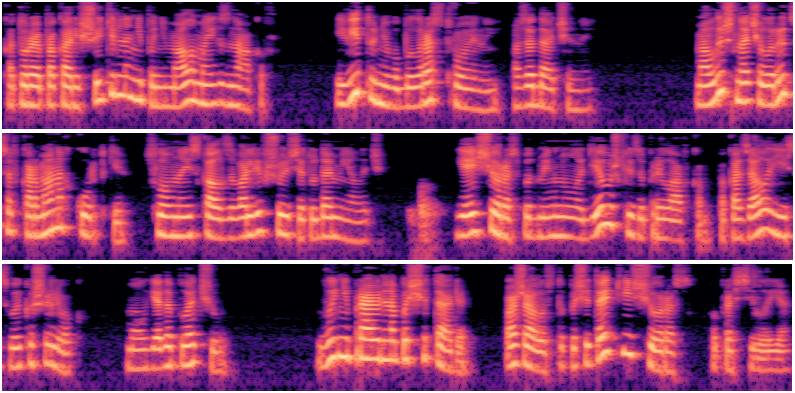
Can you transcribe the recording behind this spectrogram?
которая пока решительно не понимала моих знаков. И вид у него был расстроенный, озадаченный. Малыш начал рыться в карманах куртки, словно искал завалившуюся туда мелочь. Я еще раз подмигнула девушке за прилавком, показала ей свой кошелек. мол, я доплачу. Вы неправильно посчитали. Пожалуйста, посчитайте еще раз, попросила я.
